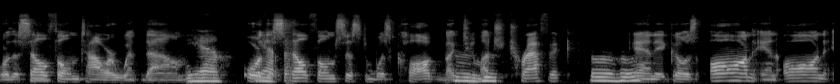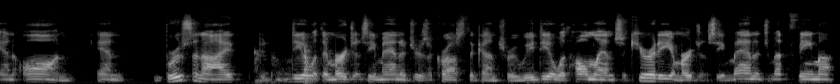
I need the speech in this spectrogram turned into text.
or the cell phone tower went down, Yeah. or yeah. the cell phone system was clogged by too Mhm. much traffic Mm-hmm. and it goes on and on and on. And Bruce and I deal with emergency managers across the country. We deal with Homeland Security, emergency management, FEMA.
